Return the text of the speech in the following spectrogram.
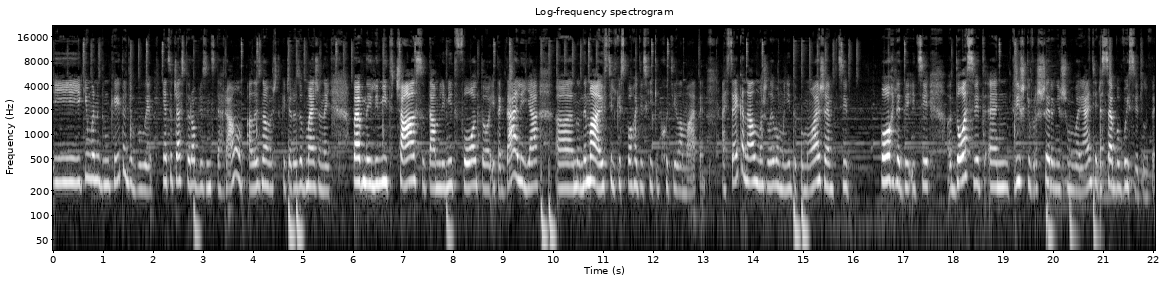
і які в мене думки тоді були? Я це часто роблю з інстаграмом, але знову ж таки через обмежений певний ліміт часу, там ліміт фото і так далі. Я е, ну не маю стільки спогадів, скільки б хотіла мати. А цей канал, можливо, мені допоможе ці погляди і ці досвід е, трішки в розширенішому варіанті для себе висвітлити.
